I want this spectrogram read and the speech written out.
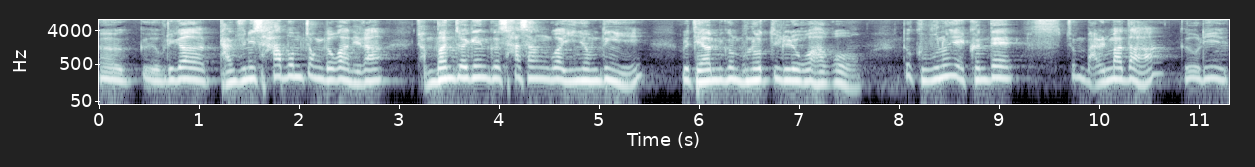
어, 그 우리가 단순히 사범 정도가 아니라 전반적인 그 사상과 이념 등이 우리 대한민국을 무너뜨리려고 하고 또 그분은 예컨대 좀 말마다 그 우리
